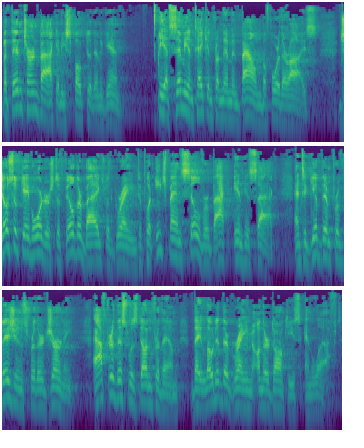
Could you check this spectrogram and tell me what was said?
but then turned back and he spoke to them again. He had Simeon taken from them and bound before their eyes. Joseph gave orders to fill their bags with grain, to put each man's silver back in his sack, and to give them provisions for their journey. After this was done for them, they loaded their grain on their donkeys and left.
